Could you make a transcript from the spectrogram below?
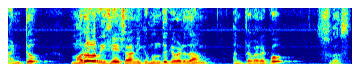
అంటూ మరో విశేషానికి ముందుకు వెడదాం అంతవరకు స్వస్తి.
